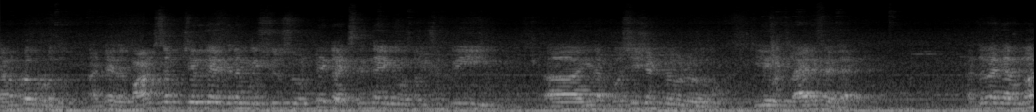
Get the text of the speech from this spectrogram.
కనపడకూడదు. అంటే కాన్సెప్చువల్గా ఏదైనా ఇష్యూస్ ఉంటే ఖచ్చితంగా you should be in position to clarify that అర్థమైందమ్మా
